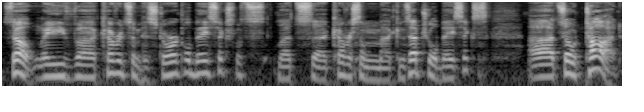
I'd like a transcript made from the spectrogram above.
So we've uh, covered some historical basics. Let's let's uh, cover some uh, conceptual basics. Uh, so Todd,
